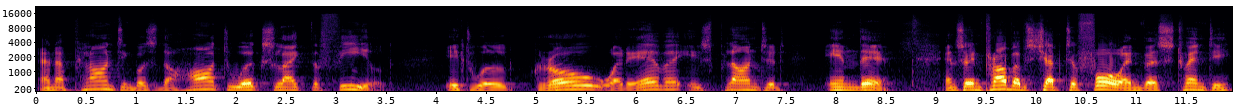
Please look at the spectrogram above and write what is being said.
and a planting because the heart works like the field. It will grow whatever is planted in there. And so in Proverbs chapter 4 and verse 20,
